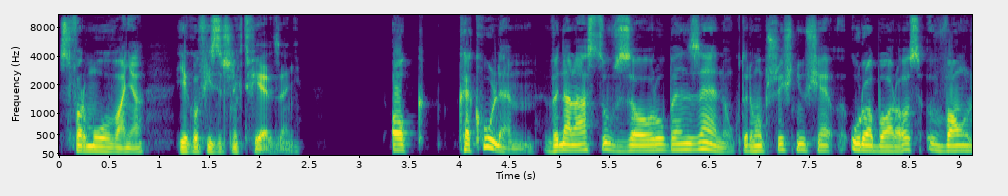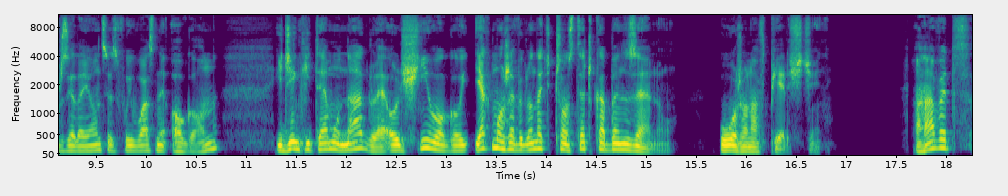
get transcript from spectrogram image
sformułowania jego fizycznych twierdzeń. O Kekulem, wynalazców wzoru benzenu, któremu przyśnił się Uroboros, wąż zjadający swój własny ogon i dzięki temu nagle olśniło go, jak może wyglądać cząsteczka benzenu ułożona w pierścień. A nawet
